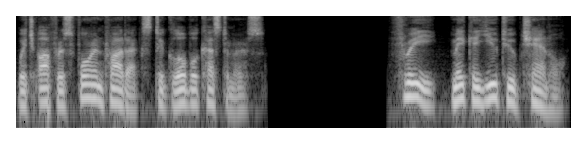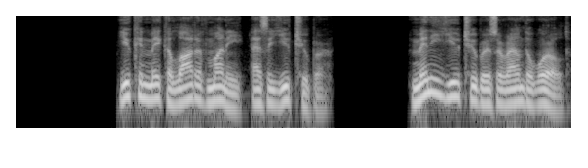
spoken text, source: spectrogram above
which offers foreign products to global customers. 3. Make a YouTube channel. You can make a lot of money as a YouTuber. Many YouTubers around the world,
